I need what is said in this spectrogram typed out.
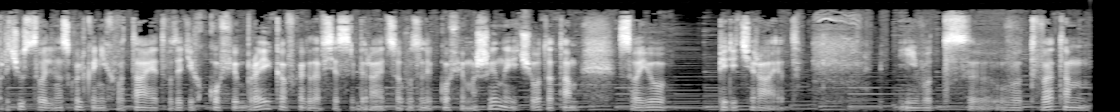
прочувствовали, насколько не хватает вот этих кофе-брейков, когда все собираются возле кофемашины и чего-то там свое перетирают. И вот, вот в этом,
